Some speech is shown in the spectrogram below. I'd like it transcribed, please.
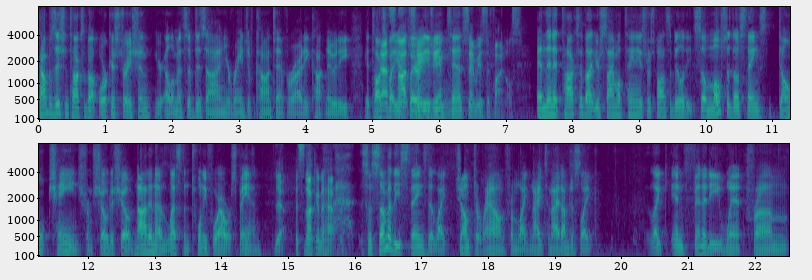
composition talks about orchestration, your elements of design, your range of content, variety, continuity. It talks That's about your clarity of intent, semis to finals. and then it talks about your simultaneous responsibility. So most of those things don't change from show to show, not in a less than 24 hour span. Yeah, it's not going to happen. So some of these things that like jumped around from like night to night, I'm just like like Infinity went from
